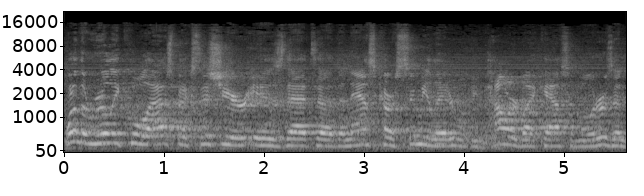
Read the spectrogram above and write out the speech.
one of the really cool aspects this year is that uh, the NASCAR simulator will be powered by Cassil Motors. And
